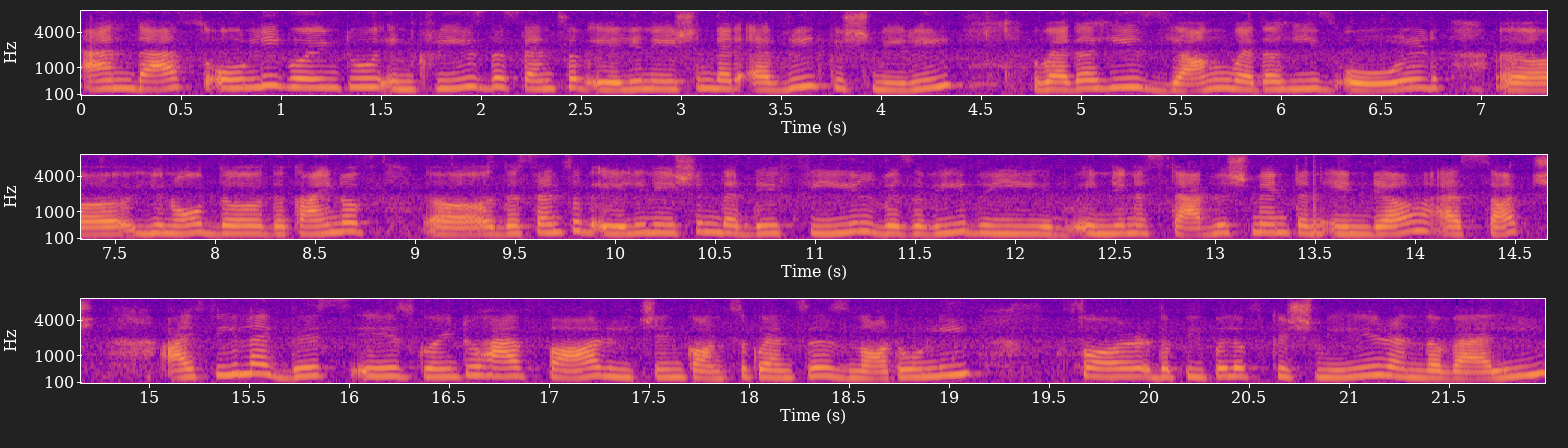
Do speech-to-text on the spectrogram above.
and that's only going to increase the sense of alienation that every Kashmiri, whether he's young, whether he's old, uh, you know, the, the kind of uh, the sense of alienation that they feel vis-a-vis the Indian establishment in India as such. I feel like this is going to have far-reaching consequences, not only for the people of Kashmir and the valley,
